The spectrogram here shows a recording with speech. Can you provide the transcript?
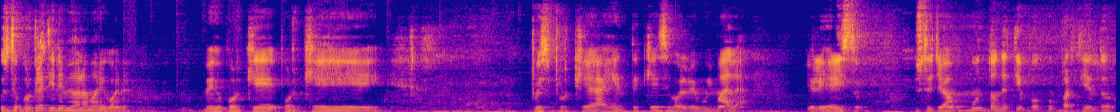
¿usted por qué le tiene miedo a la marihuana? Me dijo, porque, porque, pues porque hay gente que se vuelve muy mala. Yo le dije, listo, usted lleva un montón de tiempo compartiendo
